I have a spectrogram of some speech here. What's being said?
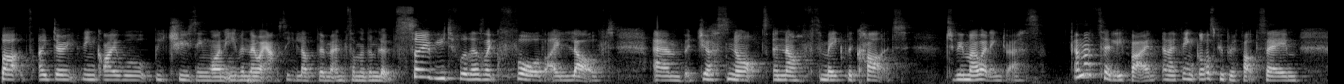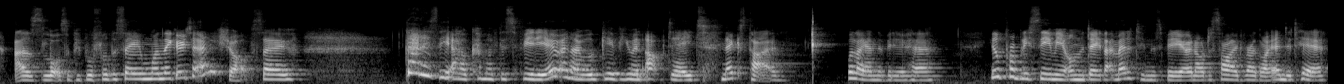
but I don't think I will be choosing one even though I absolutely love them and some of them looked so beautiful. There's like four that I loved um, but just not enough to make the cut to be my wedding dress and that's totally fine and I think lots of people have felt the same as lots of people feel the same when they go to any shop so that is the outcome of this video and I will give you an update next time. Will I end the video here? You'll probably see me on the day that I'm editing this video and I'll decide whether I end it here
